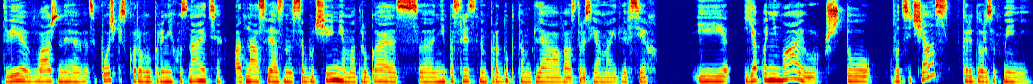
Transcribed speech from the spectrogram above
Две важные цепочки, скоро вы про них узнаете. Одна связана с обучением, а другая с непосредственным продуктом для вас, друзья мои, для всех. И я понимаю, что вот сейчас коридор затмений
